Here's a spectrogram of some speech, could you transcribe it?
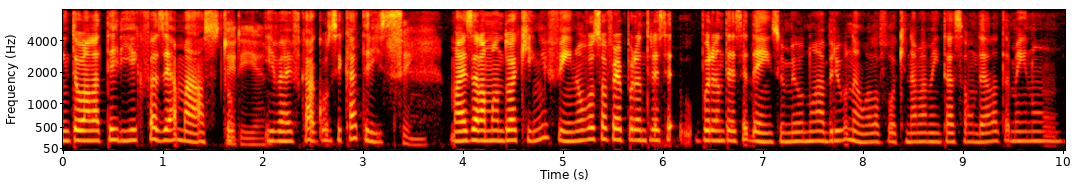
Então ela teria que fazer a masto. Teria. E vai ficar com cicatriz. Sim. Mas ela mandou aqui, enfim, não vou sofrer por, antece por antecedência. O meu não abriu, não. Ela falou que na amamentação dela também não,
